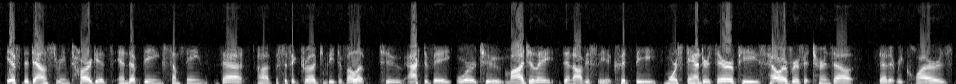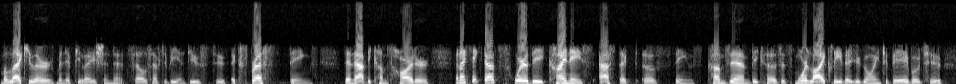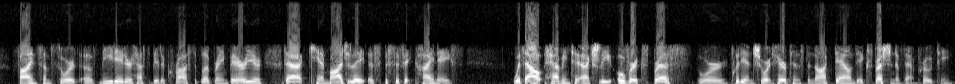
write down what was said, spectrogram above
if the downstream targets end up being something that a specific drug can be developed to activate or to modulate, then obviously it could be more standard therapies. However, if it turns out that it requires molecular manipulation, that cells have to be induced to express things, then that becomes harder. And I think that's where the kinase aspect of things comes in because it's more likely that you're going to be able to find some sort of mediator, has to be across the blood brain barrier, that can modulate a specific kinase without having to actually overexpress or put in short hairpins to knock down the expression of that protein.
